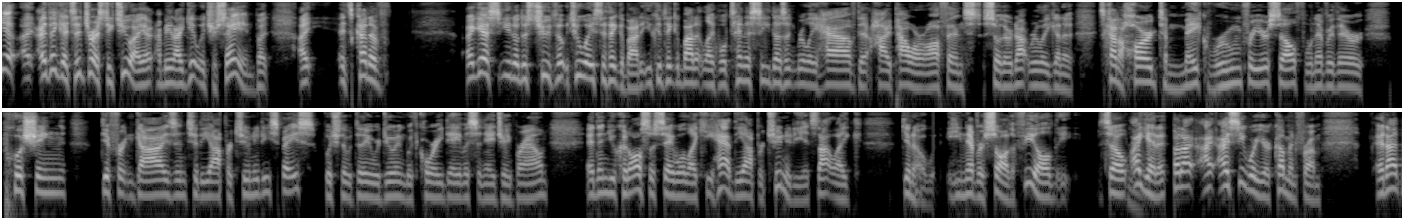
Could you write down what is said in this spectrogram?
yeah, I, I, think it's interesting too. I, I mean, I get what you're saying, but I it's kind of I guess you know there's two th- two ways to think about it. You can think about it like, well, Tennessee doesn't really have that high power offense, so they're not really gonna. It's kind of hard to make room for yourself whenever they're pushing different guys into the opportunity space, which they were doing with Corey Davis and AJ Brown. And then you could also say, well, like he had the opportunity. It's not like you know he never saw the field. So I get it, but I, I see where you're coming from, and I,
